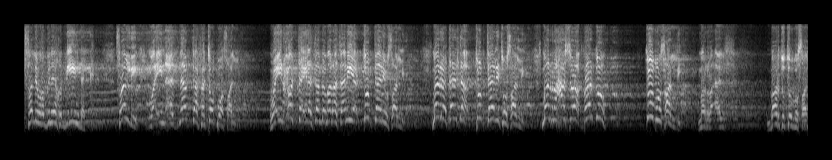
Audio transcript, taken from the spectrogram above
صلي وربنا ياخد بإيدك. صلي. وإن أذنبت فتب وصلي. وإن عدت إلى الذنب مرة ثانية تب تاني وصلي. مرة ثالثة تب ثالث وصلي. مرة عشرة برضو توب وصلي. مرة ألف برضو توب وصلي.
